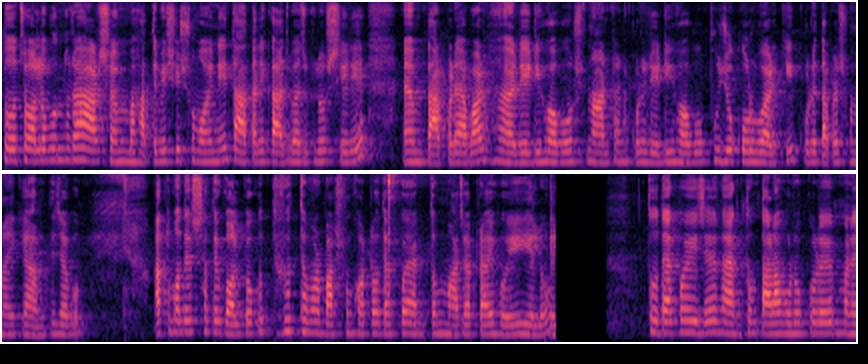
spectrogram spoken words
তো চলো বন্ধুরা, আর হাতে বেশি সময় নেই, তাড়াতাড়ি কাজ বাজগুলো সেরে তারপরে আবার রেডি হব, স্নান টান করে রেডি হব, পুজো করব আর কি, করে তারপরে সোনাইকে আনতে যাব। আর তোমাদের সাথে গল্প করতে করতে আমার বাসন কটাও দেখো একদম মাজা প্রায় হয়েই এলো। তো দেখো এই যে একদম তাড়াহুড়ো করে মানে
